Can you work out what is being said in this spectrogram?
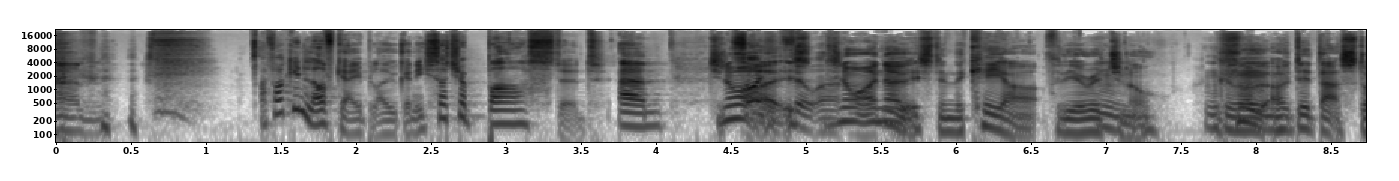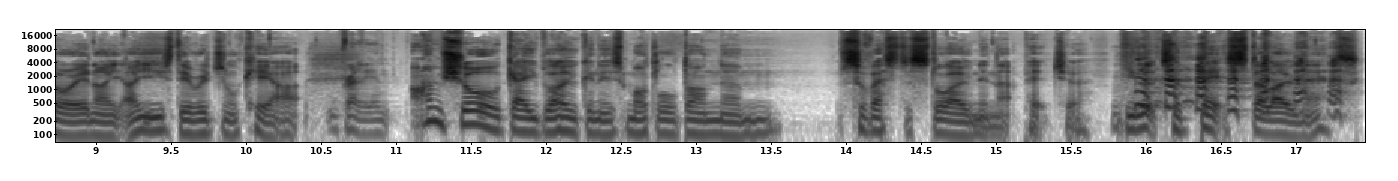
Um, I fucking love Gabe Logan. He's such a bastard. Um, Do you know what? I, siphon it's- filter- do you know what I noticed in the key art for the original? Because I, I did that story and I, I used the original key art. Brilliant. I'm sure Gabe Logan is modelled on um, Sylvester Stallone in that picture. He looks a bit Stallone-esque.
